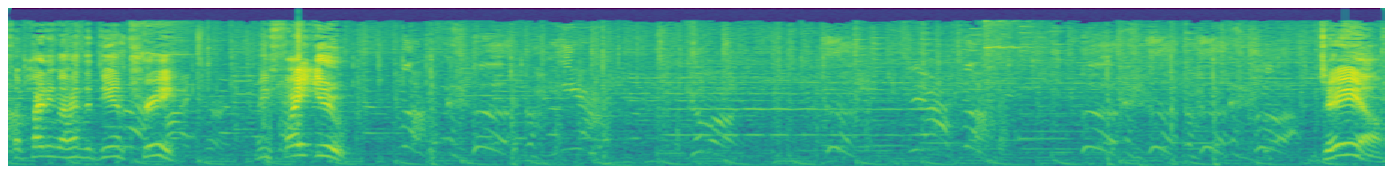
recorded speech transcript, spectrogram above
Stop hiding behind the damn tree. Let me fight you. Damn.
